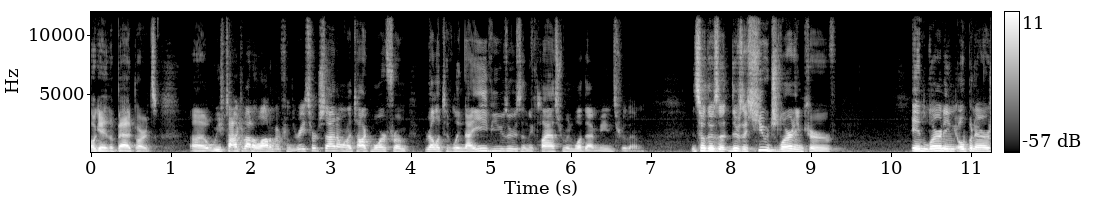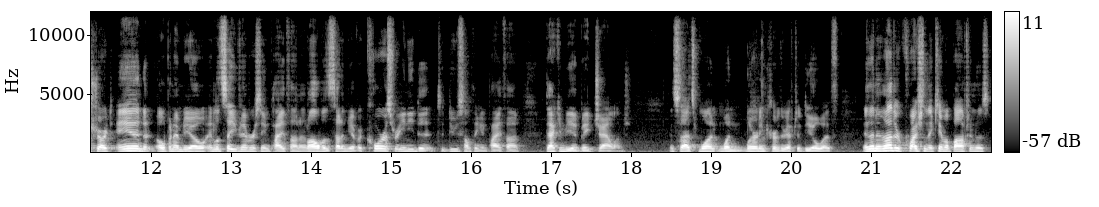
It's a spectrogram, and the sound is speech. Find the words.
Okay, the bad parts. Uh, we've talked about a lot of it from the research side. I want to talk more from relatively naive users in the classroom and what that means for them. And so there's a, there's a huge learning curve in learning OpenAeroStruct and OpenMDO. And let's say you've never seen Python and all of a sudden you have a course where you need to, to do something in Python. That can be a big challenge. And so that's one, one learning curve that we have to deal with. And then another question that came up often was,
